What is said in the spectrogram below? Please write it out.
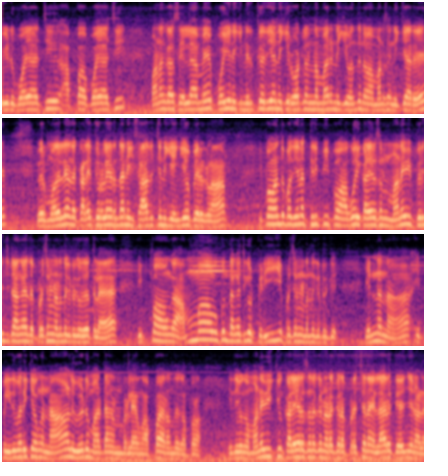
வீடு போயாச்சு அப்பா போயாச்சு பணம் காசு எல்லாமே போய் இன்றைக்கி நிற்கதியாக இன்றைக்கி ரோட்டில் நின்ன மாதிரி இன்னைக்கு வந்து நம்ம மனசை நிற்காரு இவர் முதல்ல அந்த கலைத்துறையிலே இருந்தால் இன்றைக்கி சாதிச்சு இன்னைக்கு எங்கேயோ போயிருக்கலாம். இப்போ வந்து பார்த்திங்கன்னா திருப்பி இப்போ அகோரி கலையரசன் மனைவி பிரிஞ்சுட்டாங்க இந்த பிரச்சனை நடந்துக்கிட்டு இருக்க விதத்தில். இப்போ அவங்க அம்மாவுக்கும் தங்கச்சிக்கும் ஒரு பெரிய பிரச்சனை நடந்துக்கிட்டு இருக்குது என்னென்னா இப்போ இது வரைக்கும் அவங்க நாலு வீடு மாட்டாங்க நண்பர்களே அவங்க அப்பா இறந்ததுக்கப்புறம் இது இவங்க மனைவிக்கும் கலையரசனுக்கும் நடக்கிற பிரச்சனை எல்லாரும் தெரிஞ்சனால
